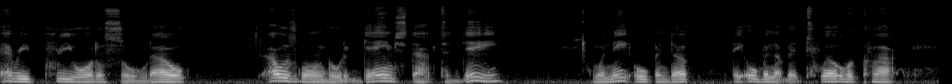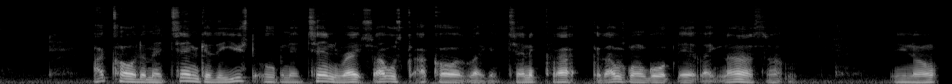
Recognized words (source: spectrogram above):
every pre-order sold out. I was going to go to GameStop today. When they opened up, they opened up at 12 o'clock. I called them at 10 because they used to open at 10, right? So I was I called like at 10 o'clock because I was going to go up there like 9 something. You know?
